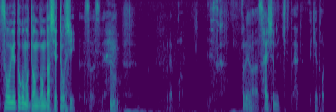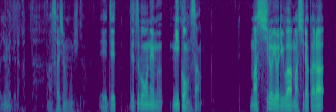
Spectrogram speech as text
そういうとこもどんどん出してってほしい。そうですね、うん。これもいいですか？これは最初に来てたけど読めてなかった、あ最初の方に来た、えーぜ絶望ネームみこんさん。真っ白よりはマシだから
